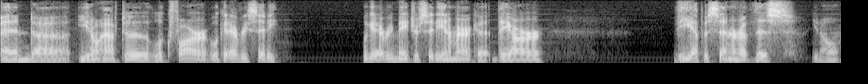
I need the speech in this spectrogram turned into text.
And uh, you don't have to look far. Look at every city. Look at every major city in America. They are the epicenter of this you know,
